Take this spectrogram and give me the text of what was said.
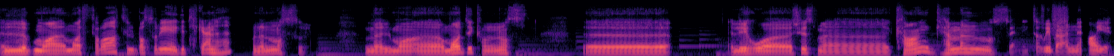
الم- المؤثرات البصرية قلت لك عنها من النص. من المودك من النص. أه... اللي هو شو اسمه كانج هم من النص يعني تقريبا على النهاية.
